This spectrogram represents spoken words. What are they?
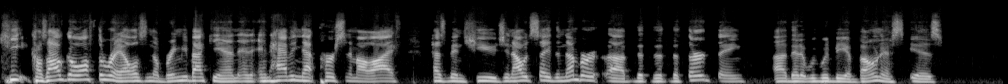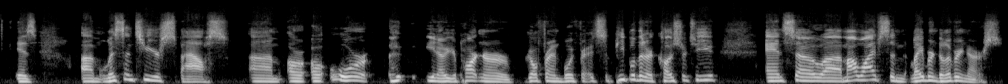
because i'll go off the rails and they'll bring me back in and, and having that person in my life has been huge and i would say the number uh, the, the, the third thing uh, that it would be a bonus is is um, listen to your spouse um, or, or, or, you know, your partner, girlfriend, boyfriend. It's the people that are closer to you. And so uh, my wife's a labor and delivery nurse.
